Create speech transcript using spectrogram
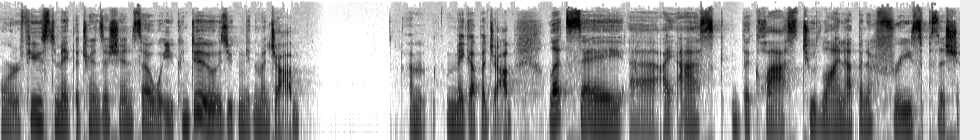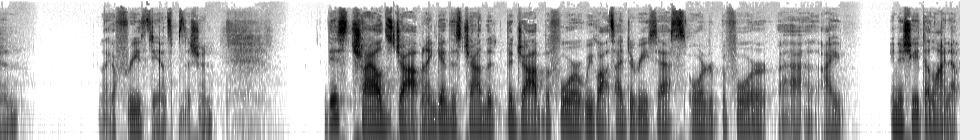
or refuse to make the transition. So, what you can do is you can give them a job, um, make up a job. Let's say uh, I ask the class to line up in a freeze position, like a freeze dance position. This child's job, and I give this child the, the job before we go outside to recess or before uh, I initiate the lineup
